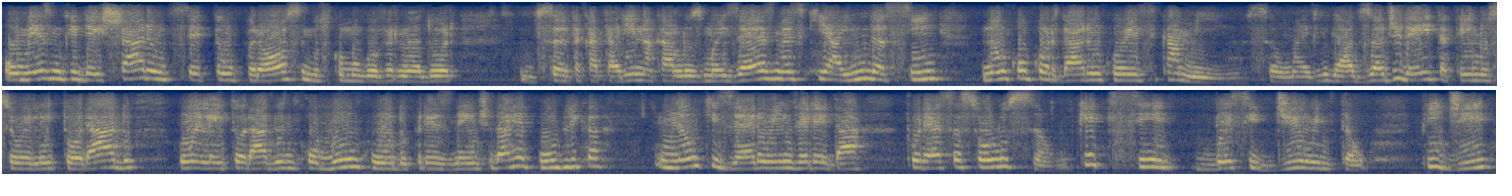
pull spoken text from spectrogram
ou mesmo que deixaram de ser tão próximos como o governador de Santa Catarina, Carlos Moisés, mas que ainda assim não concordaram com esse caminho. São mais ligados à direita, tem no seu eleitorado um eleitorado em comum com o do presidente da República, não quiseram enveredar por essa solução. O que, que se decidiu então? Pedir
